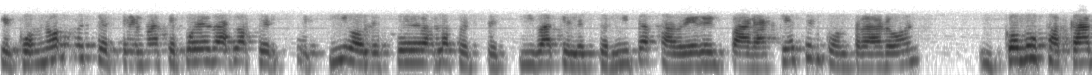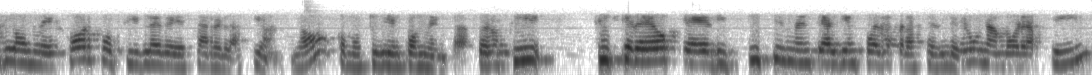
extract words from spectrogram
que conoce este tema, que puede dar la perspectiva o les puede dar la perspectiva que les permita saber el para qué se encontraron y cómo sacar lo mejor posible de esa relación, ¿no? Como tú bien comentas. Pero sí, sí creo que difícilmente alguien pueda trascender un amor así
